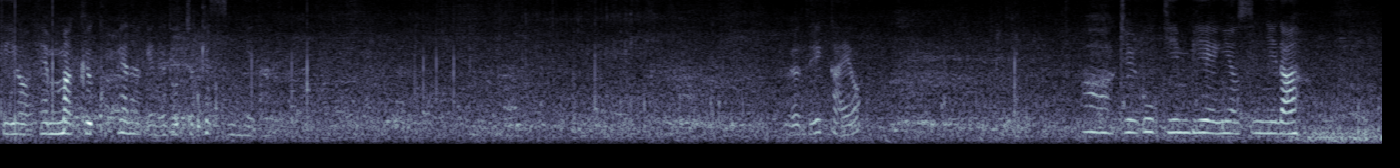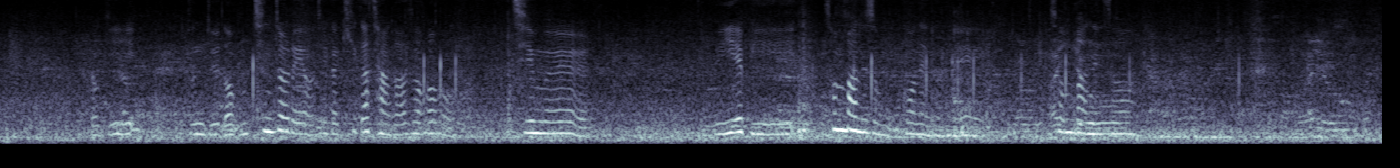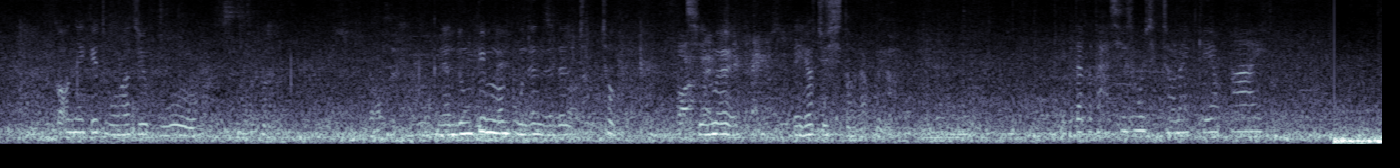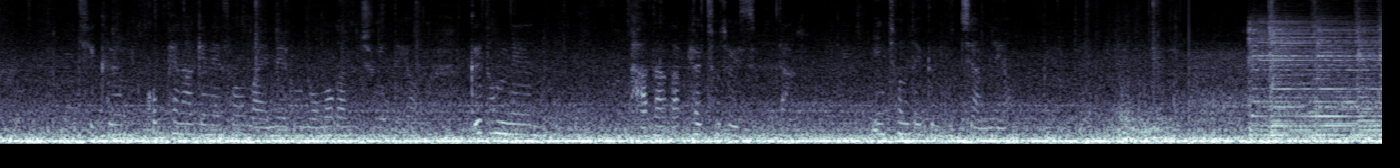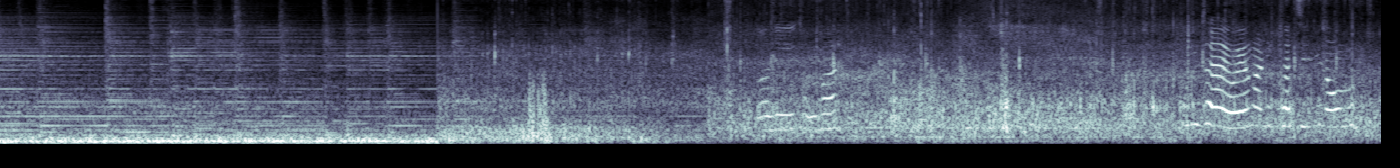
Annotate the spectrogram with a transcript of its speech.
드디어 덴마크 코펜하겐에 도착했습니다. 보여드릴까요? 아, 길고 긴 비행이었습니다. 여기 분들 너무 친절해요. 제가 키가 작아서 짐을 위에 비 선반에서 못 꺼내는데 선반에서 꺼내게 도와주고 그냥 눈빛만 보냈는데 척척 짐을 내려주시더라고요. 이따가 다시 소식 전할게요. bye. 지금 코펜하겐에서 말뫼로 넘어가는 중인데요. 끝없는 바다가 펼쳐져 있습니다. 인천대교 못지않네요. 아니 정말 혼자 여행하니까 짐이 너무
